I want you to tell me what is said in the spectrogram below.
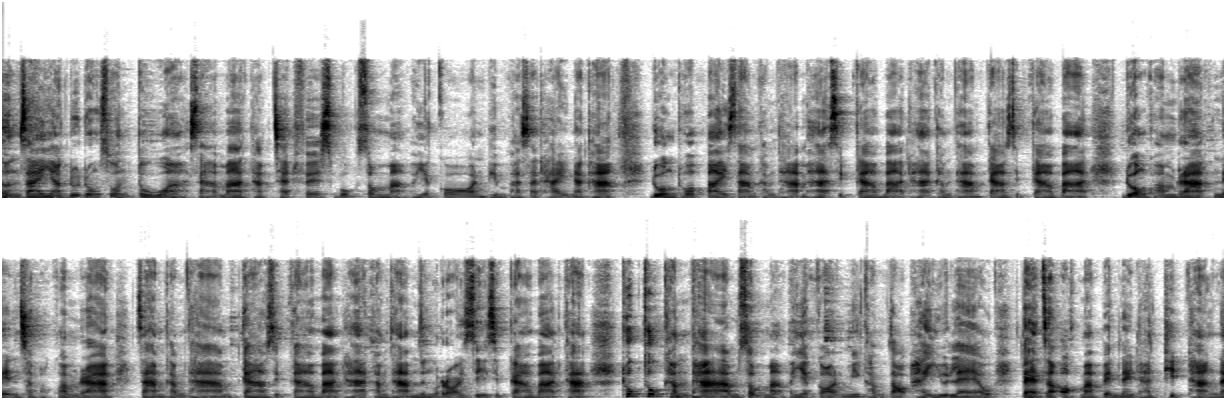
สนใจอยากดูดวงส่วนตัวสามารถทักแชท Facebook ส้มมะพยากรณ์พิมพ์ภาษาไทยนะคะ ดวงทั่วไป 3 คำถาม 59 บาท 5 คำถาม 99 บาท ดวงความรักเน้นเฉพาะความรัก 3 คำถาม 99 บาท 5 คำถาม 149 บาทค่ะ ทุกๆคำถามส้มมะพยากรณ์มีคำตอบให้อยู่แล้ว แต่จะออกมาเป็นในทัศทิศทางไหน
